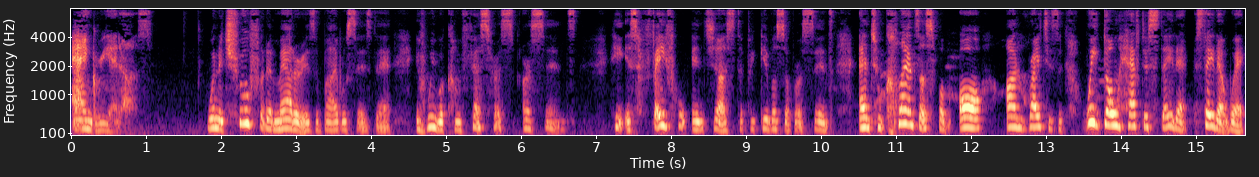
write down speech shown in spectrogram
angry at us. When the truth of the matter is, the Bible says that if we will confess our, our sins, he is faithful and just to forgive us of our sins and to cleanse us from all unrighteousness. We don't have to stay that stay that way.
